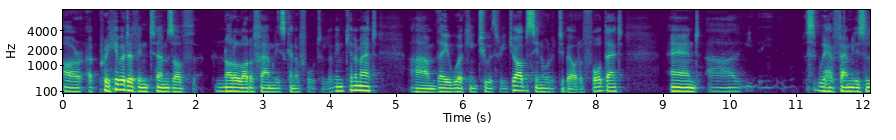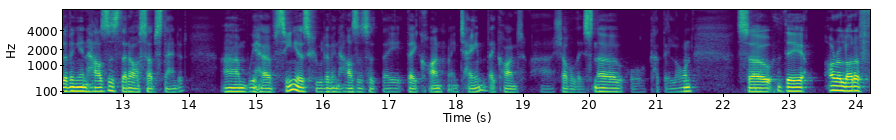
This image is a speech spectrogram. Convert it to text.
are uh, prohibitive in terms of not a lot of families can afford to live in Kitimat. Um, they're working two or three jobs in order to be able to afford that. And uh, we have families living in houses that are substandard. Um, we have seniors who live in houses that they, they can't maintain, they can't uh, shovel their snow or cut their lawn. So there are a lot of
